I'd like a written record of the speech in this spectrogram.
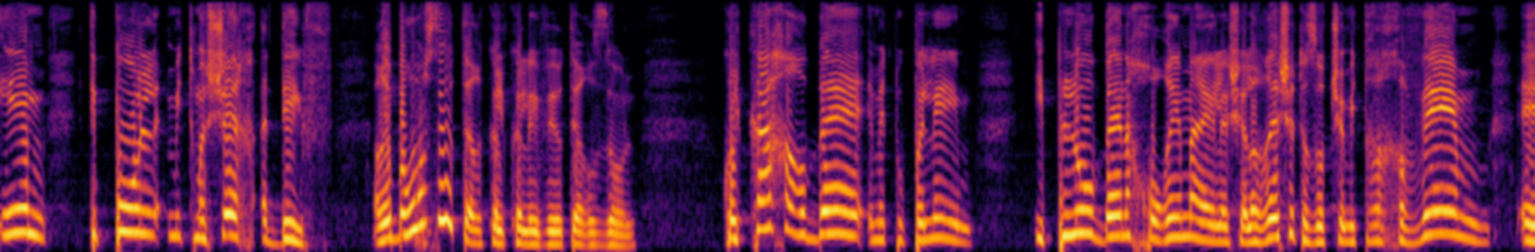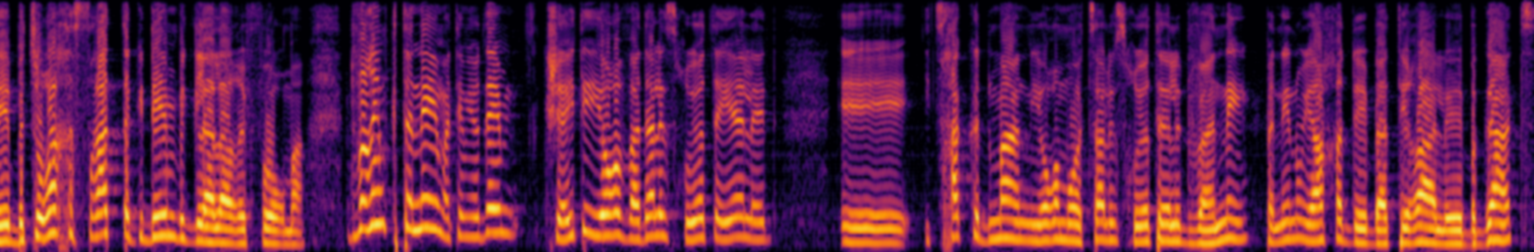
אם טיפול מתמשך עדיף? הרי ברור שזה יותר כלכלי ויותר זול. כל כך הרבה מטופלים ייפלו בין החורים האלה של הרשת הזאת שמתרחבים אה, בצורה חסרת תקדים בגלל הרפורמה. דברים קטנים, אתם יודעים, כשהייתי יו"ר הוועדה לזכויות הילד, אה, יצחק קדמן, יו"ר המועצה לזכויות הילד ואני, פנינו יחד אה, בעתירה לבג"ץ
